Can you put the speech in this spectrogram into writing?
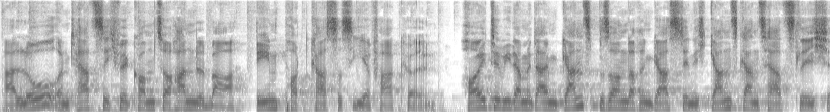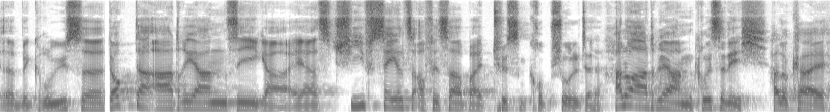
Hallo und herzlich willkommen zur Handelbar, dem Podcast des IFH Köln. Heute wieder mit einem ganz besonderen Gast, den ich ganz, ganz herzlich äh, begrüße. Dr. Adrian Seeger. Er ist Chief Sales Officer bei ThyssenKrupp Schulte. Hallo Adrian, grüße dich. Hallo Kai,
